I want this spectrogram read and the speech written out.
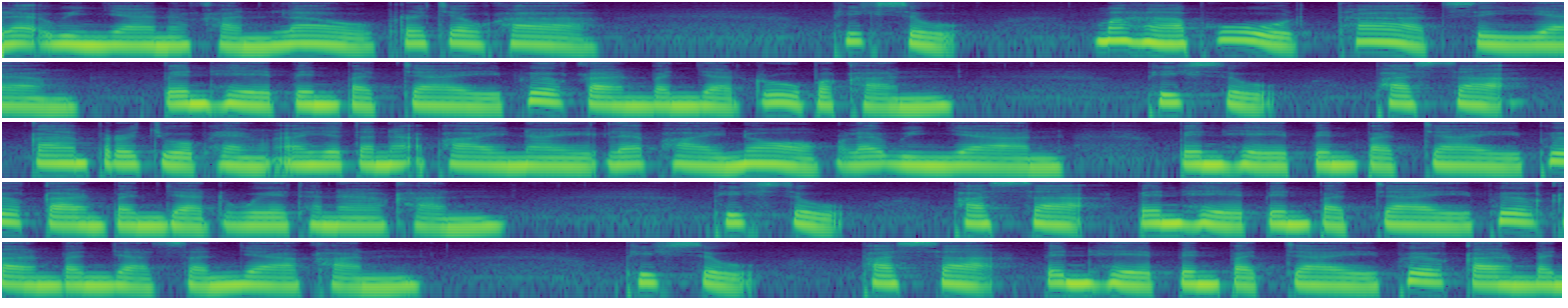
และวิญญาณขันธ์เล่าพระเจ้าค่า ภิกษุ มหาพูดธาตุสี่อย่าง เป็นเหตุเป็นปัจจัยเพื่อการบัญญัติรูปขันภิกษุภาษะการประจวบแห่งอายตนะภายในและภายนอกและวิญญาณ เป็นเหตุเป็นปัจจัยเพื่อการบัญญัติเวทนาขันภิกษุภาษะเป็นเหตุเป็นปัจจัยเพื่อการบัญญัติสัญญาขันภิกษุภาษะเป็นเหตุเป็นปัจจัยเพื่อการบัญ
